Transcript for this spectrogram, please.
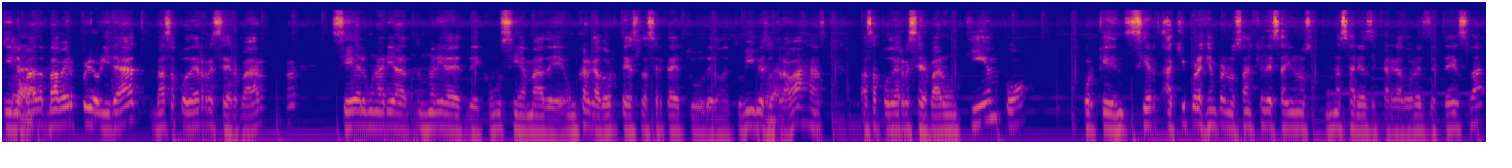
y va, va, a haber prioridad, vas a poder reservar si hay algún área, un área de, ¿cómo se llama?, de un cargador Tesla cerca de, tu, de donde tú vives o trabajas, vas a poder reservar un tiempo, porque en aquí, por ejemplo, en Los Ángeles hay unos, unas áreas de cargadores de Tesla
